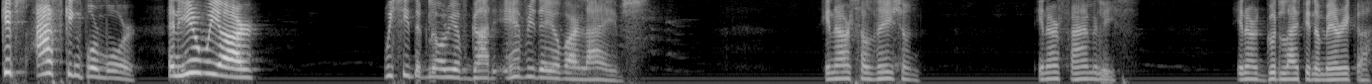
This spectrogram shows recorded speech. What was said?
keeps asking for more. And here we are. We see the glory of God every day of our lives. In our salvation, in our families, in our good life in America.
